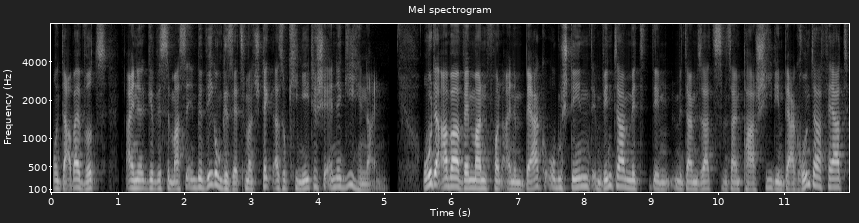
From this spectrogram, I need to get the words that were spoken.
und dabei wird eine gewisse Masse in Bewegung gesetzt. Man steckt also kinetische Energie hinein. Oder aber, wenn man von einem Berg oben stehend im Winter mit, dem, mit seinem Satz, mit seinem Paar Ski den Berg runterfährt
